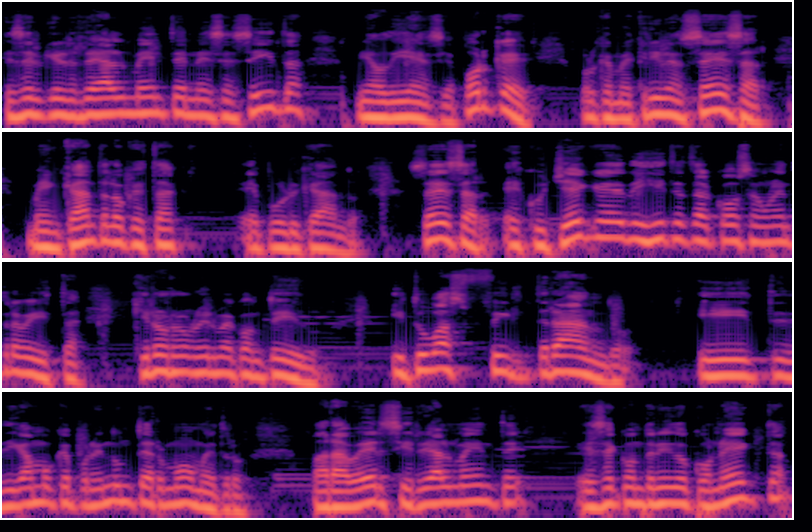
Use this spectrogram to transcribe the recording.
es el que realmente necesita mi audiencia. ¿Por qué? Porque me escriben César, me encanta lo que estás eh, publicando. César, escuché que dijiste tal cosa en una entrevista, quiero reunirme contigo. Y tú vas filtrando y digamos que poniendo un termómetro para ver si realmente ese contenido conecta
